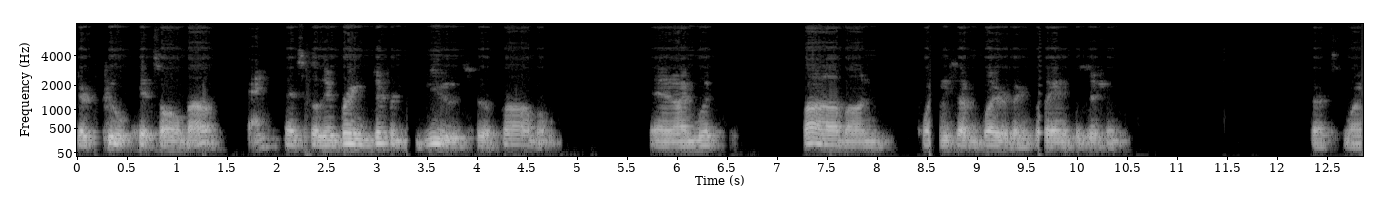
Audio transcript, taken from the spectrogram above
their toolkit's all about. Okay. And so they bring different views to the problem. And I'm with Bob on 27 players that can play any position. That's my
